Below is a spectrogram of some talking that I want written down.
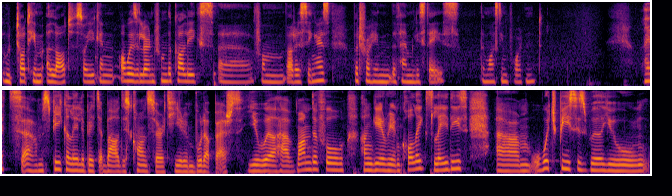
who taught him a lot. So you can always learn from the colleagues uh, from other singers but for him the family stays the most important Let's um, speak a little bit about this concert here in Budapest. You will have wonderful Hungarian colleagues, ladies. Um, which pieces will you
